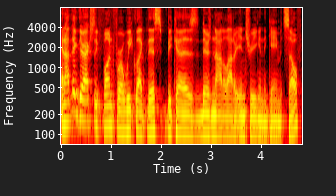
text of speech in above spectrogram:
And I think they're actually fun for a week like this because there's not a lot of intrigue in the game itself.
